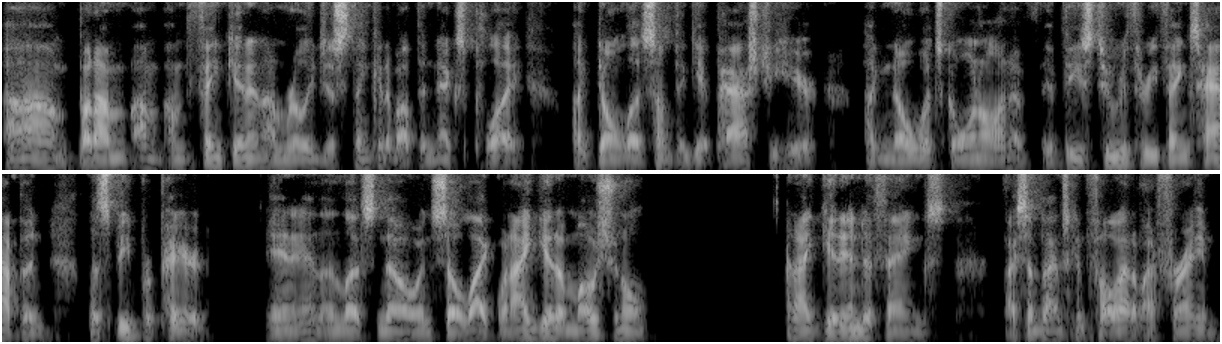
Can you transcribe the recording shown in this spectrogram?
Um, but I'm, I'm I'm thinking, and I'm really just thinking about the next play. Like, don't let something get past you here. Like, know what's going on. If, if these two or three things happen, let's be prepared and, and and let's know. And so, like when I get emotional, and I get into things, I sometimes can fall out of my frame,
